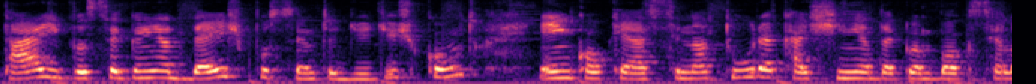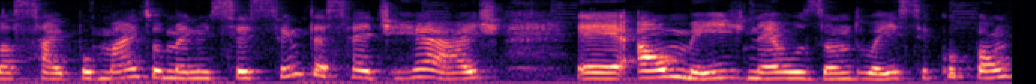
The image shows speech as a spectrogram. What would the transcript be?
tá? E você ganha 10% de desconto em qualquer assinatura. A caixinha da Glambox ela sai por mais ou menos 67 reais é, ao mês, né? Usando esse cupom.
